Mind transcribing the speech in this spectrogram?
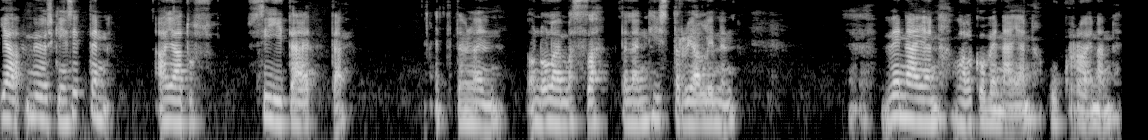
ja myöskin sitten ajatus siitä, että, että tällainen on olemassa tällainen historiallinen Venäjän, Valko-Venäjän, Ukrainan,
